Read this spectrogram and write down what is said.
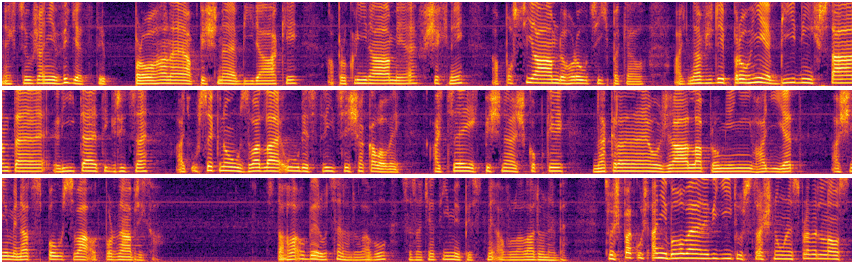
nechci už ani vidět ty prohané a pyšné bídáky a proklínám je všechny a posílám do horoucích pekel, ať navždy prohně bídný chřtán té líté tygřice, ať useknou zvadlé údy strýci šakalovi, ať se jejich pyšné škopky nakradeného žrádla promění v hadí jed, až jim nadspou svá odporná břicha. Stáhla obě ruce nad hlavu se zaťatými pěstmi a volala do nebe. Což pak už ani bohové nevidí tu strašnou nespravedlnost.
